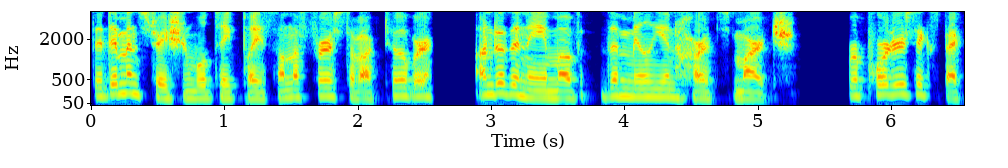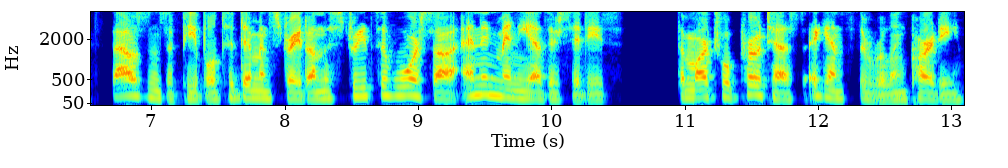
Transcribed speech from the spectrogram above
The demonstration will take place on the 1st of October under the name of the Million Hearts March. Reporters expect thousands of people to demonstrate on the streets of Warsaw and in many other cities. The march will protest against the ruling party.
